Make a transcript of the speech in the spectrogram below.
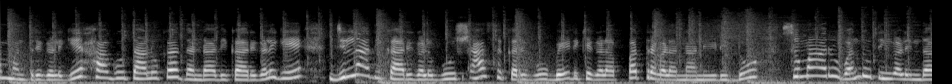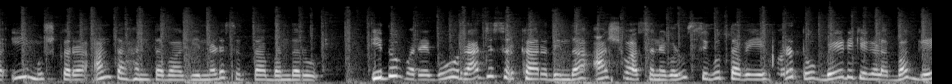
ಮಂತ್ರಿಗಳಿಗೆ ಹಾಗೂ ತಾಲೂಕಾ ದಂಡಾಧಿಕಾರಿಗಳಿಗೆ, ಜಿಲ್ಲಾಧಿಕಾರಿಗಳಿಗೂ, ಶಾಸಕರಿಗೂ ಬೇಡಿಕೆಗಳ ಪತ್ರಗಳನ್ನು ನೀಡಿದ್ದು, ಸುಮಾರು ಒಂದು ತಿಂಗಳಿಂದ ಈ ಮುಷ್ಕರ ಹಂತ ಹಂತವಾಗಿ ನಡೆಸುತ್ತಾ ಬಂದರು. ಇದುವರೆಗೂ ರಾಜ್ಯ ಸರ್ಕಾರದಿಂದ ಆಶ್ವಾಸನೆಗಳು ಸಿಗುತ್ತವೆಯೇ ಹೊರತು ಬೇಡಿಕೆಗಳ ಬಗ್ಗೆ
